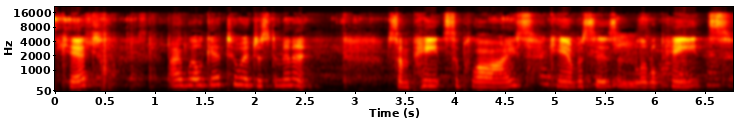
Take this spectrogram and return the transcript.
kit. I will get to it just a minute. Some paint supplies, canvases and little paints.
